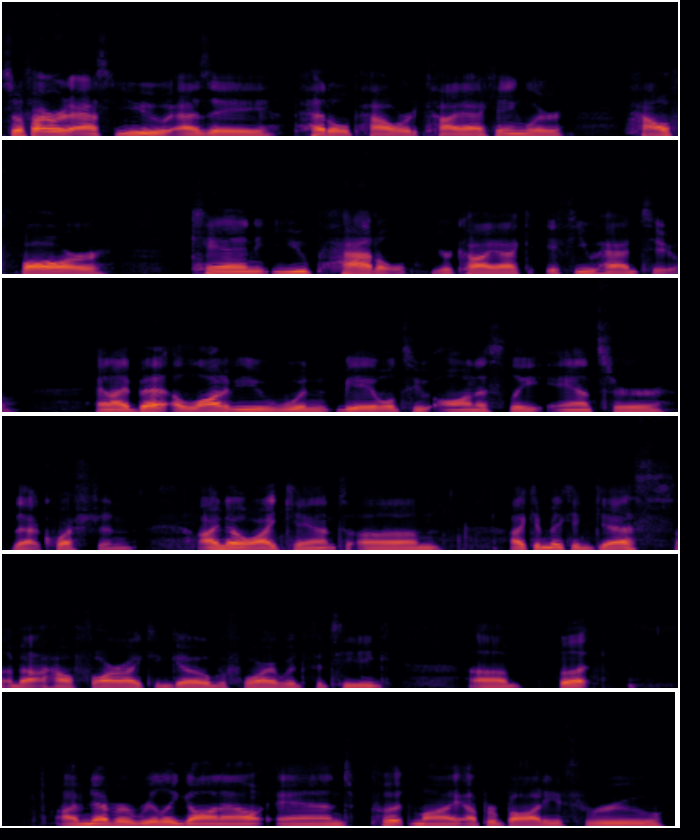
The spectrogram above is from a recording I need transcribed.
So if I were to ask you as a pedal powered kayak angler, how far can you paddle your kayak if you had to? And I bet a lot of you wouldn't be able to honestly answer that question. I know I can't. Um, I can make a guess about how far I could go before I would fatigue, uh, but I've never really gone out and put my upper body through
